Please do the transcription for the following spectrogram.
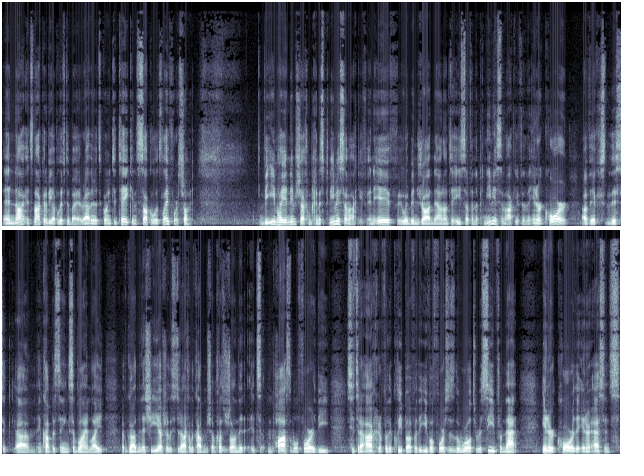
and not it's not going to be uplifted by it. Rather, it's going to take and suckle its life force from it. And if it would have been drawn down onto Esav from the Pneumius Samakif, the inner core of the, this um, encompassing sublime light of godliness, that it's impossible for the Sitra Achra, for the Klipa, for the evil forces of the world to receive from that inner core, the inner essence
